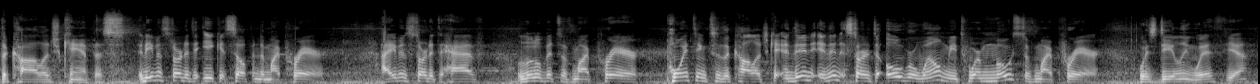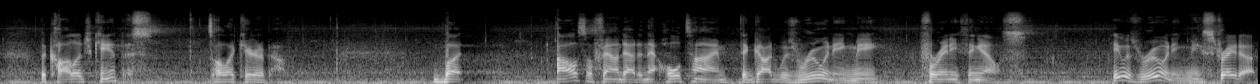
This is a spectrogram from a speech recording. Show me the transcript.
the college campus. It even started to eke itself into my prayer. I even started to have little bits of my prayer pointing to the college campus. And then, and then it started to overwhelm me to where most of my prayer was dealing with, yeah, the college campus. That's all I cared about. But I also found out in that whole time that God was ruining me for anything else. He was ruining me straight up.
